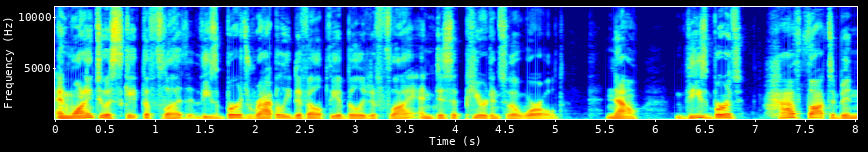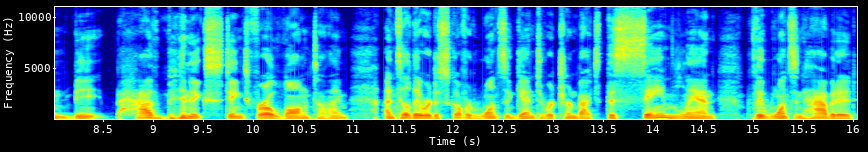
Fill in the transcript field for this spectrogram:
And wanting to escape the flood, these birds rapidly developed the ability to fly and disappeared into the world. Now, these birds have thought to been be, have been extinct for a long time until they were discovered once again to return back to the same land that they once inhabited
